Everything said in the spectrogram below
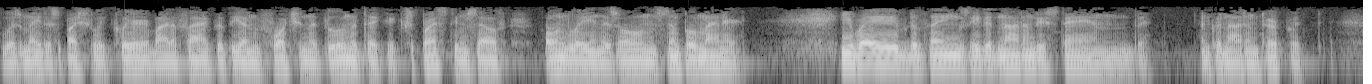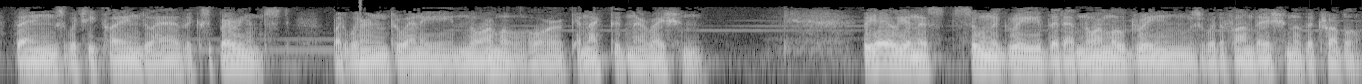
was made especially clear by the fact that the unfortunate lunatic expressed himself only in his own simple manner. He raved of things he did not understand and could not interpret, things which he claimed to have experienced, but were learned through any normal or connected narration. The alienists soon agreed that abnormal dreams were the foundation of the trouble.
